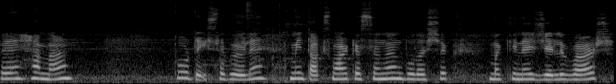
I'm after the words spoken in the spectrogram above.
Ve hemen burada ise böyle Mintax markasının bulaşık makine jeli var.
